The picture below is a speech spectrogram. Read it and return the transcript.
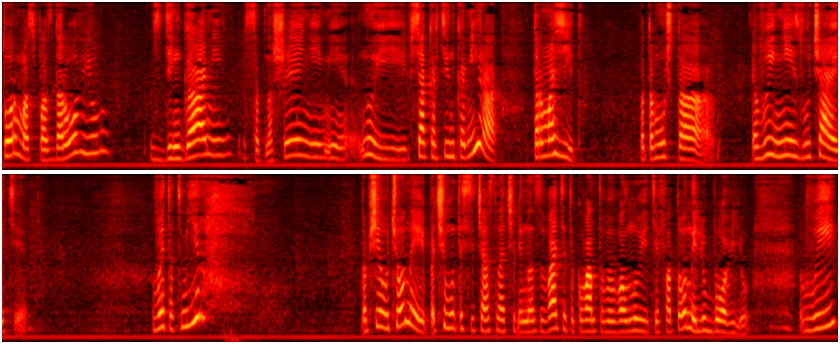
Тормоз по здоровью, с деньгами, с отношениями. Ну и вся картинка мира тормозит, потому что вы не излучаете в этот мир. Вообще ученые почему-то сейчас начали называть эту квантовую волну, эти фотоны любовью. Вы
